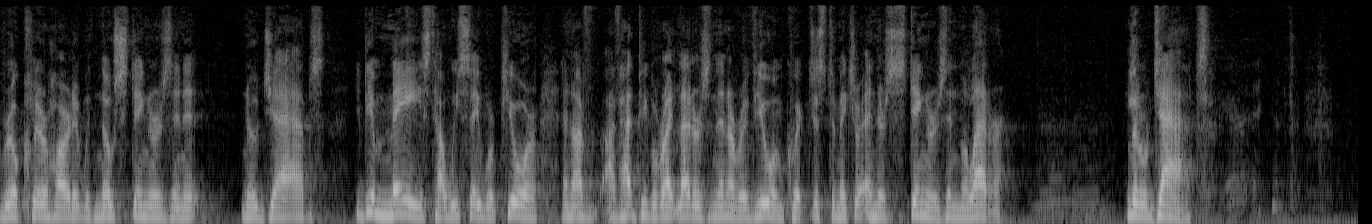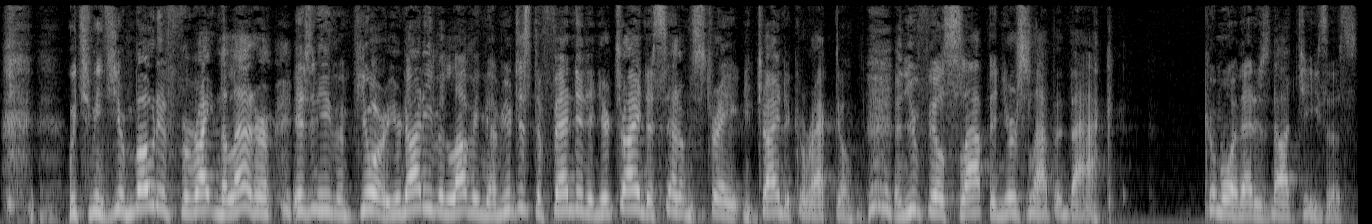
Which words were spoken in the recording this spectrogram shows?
real clear-hearted with no stingers in it, no jabs. You'd be amazed how we say we're pure, and I've I've had people write letters and then I review them quick just to make sure, and there's stingers in the letter, little jabs. which means your motive for writing the letter isn't even pure. You're not even loving them. You're just offended and you're trying to set them straight. You're trying to correct them. And you feel slapped and you're slapping back. Come on, that is not Jesus.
